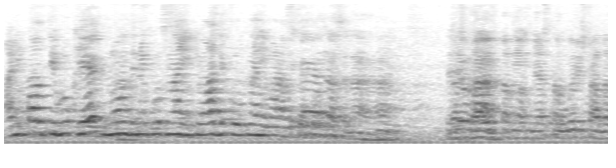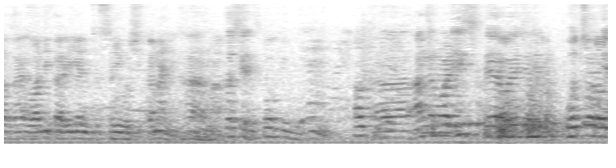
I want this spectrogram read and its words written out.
आणि पावती बुक हे नोंदणीकृत नाही किंवा अधिकृत नाही काय म्हणावं हा, हा. हा, वरिष्ठ अधिकारी यांचं सही व शिक्का नाही. हा, तसेच. अंगणवाडी पोचपावती.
